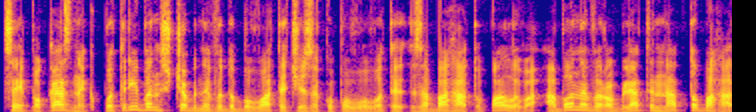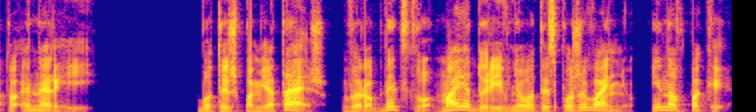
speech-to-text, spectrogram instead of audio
Цей показник потрібен, щоб не видобувати чи закуповувати забагато палива або не виробляти надто багато енергії. Бо ти ж пам'ятаєш, виробництво має дорівнювати споживанню і навпаки.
